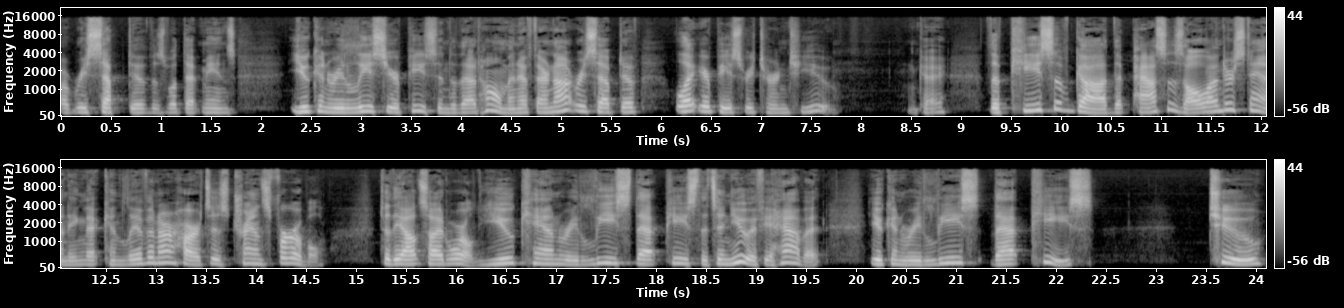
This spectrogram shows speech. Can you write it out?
receptive, is what that means, you can release your peace into that home. And if they're not receptive, let your peace return to you. Okay? The peace of God that passes all understanding that can live in our hearts is transferable to the outside world. You can release that peace that's in you if you have it. You can release that peace to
